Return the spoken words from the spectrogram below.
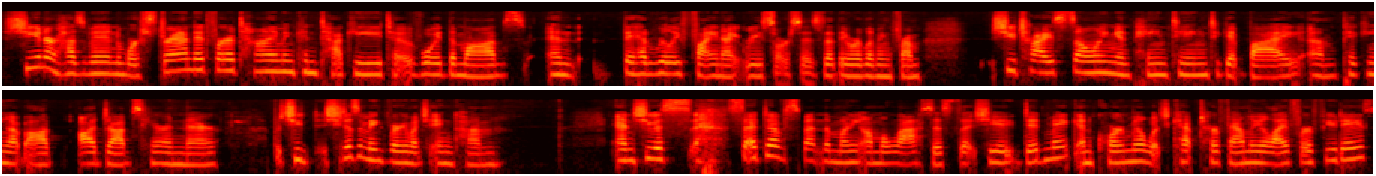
She and her husband were stranded for a time in Kentucky to avoid the mobs, and they had really finite resources that they were living from. She tries sewing and painting to get by, um, picking up odd, odd jobs here and there, but she she doesn't make very much income and she was said to have spent the money on molasses that she did make and cornmeal, which kept her family alive for a few days.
